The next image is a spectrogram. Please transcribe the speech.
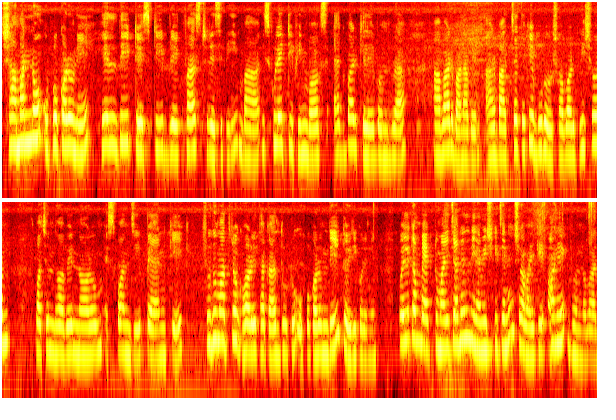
সামান্য উপকরণে হেলদি, টেস্টি ব্রেকফাস্ট রেসিপি বা স্কুলের টিফিন বক্স একবার খেলে বন্ধুরা আবার বানাবেন। আর বাচ্চা থেকে বুড়ো সবার ভীষণ পছন্দ হবে নরম স্পঞ্জি প্যান কেক শুধুমাত্র ঘরে থাকা দুটো উপকরণ দিয়েই তৈরি করে নিন। Welcome back to my channel, নিরামিষ কিচেনে সবাইকে অনেক ধন্যবাদ।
